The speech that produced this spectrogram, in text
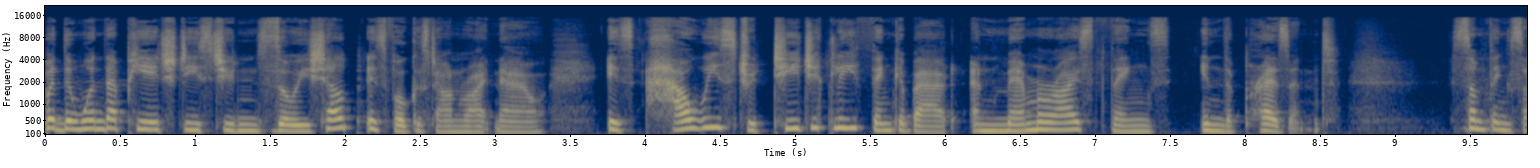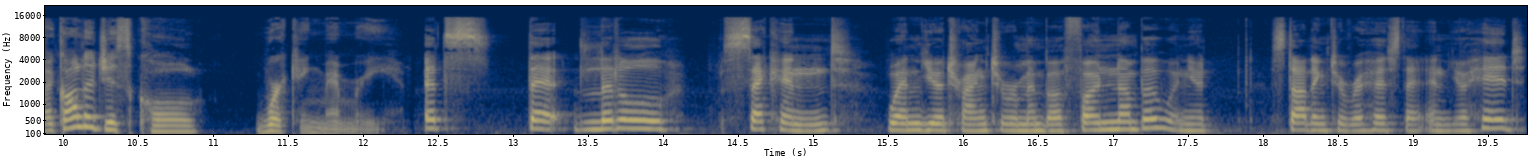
but the one that PhD student Zoe Shelp is focused on right now is how we strategically think about and memorize things in the present, something psychologists call working memory? It's that little second when you're trying to remember a phone number, when you're starting to rehearse that in your head,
